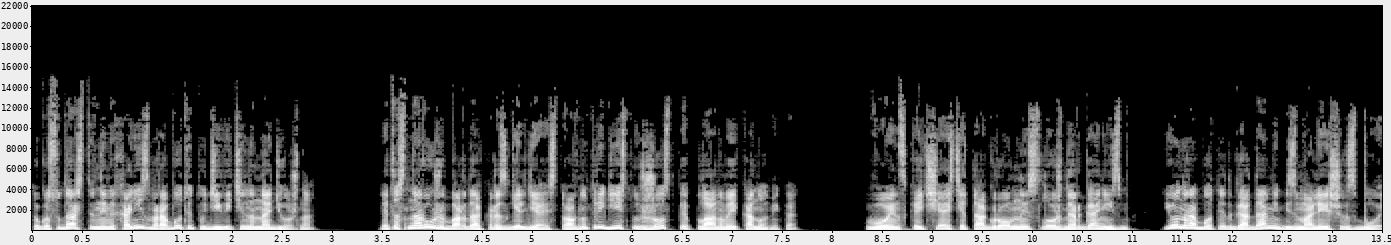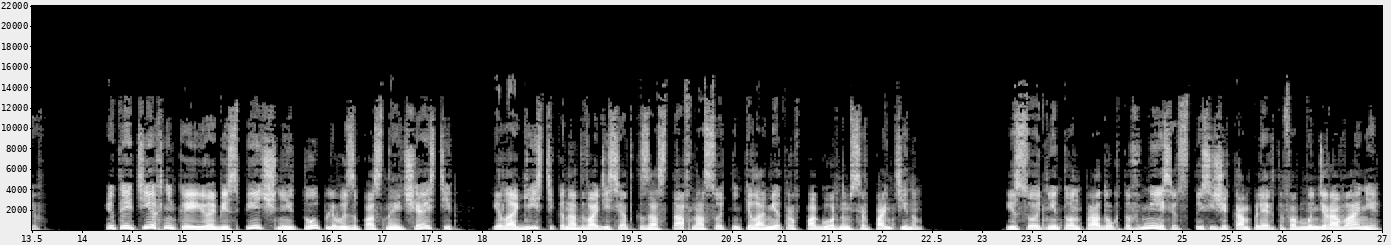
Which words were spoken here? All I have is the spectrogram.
то государственный механизм работает удивительно надежно. Это снаружи бардак и разгильдяйство, а внутри действует жесткая плановая экономика. Воинская часть – это огромный и сложный организм, и он работает годами без малейших сбоев. Это и техника, и ее обеспечение, и топливо, и запасные части, и логистика на два десятка застав на сотни километров по горным серпантинам. И сотни тонн продуктов в месяц, тысячи комплектов обмундирования,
